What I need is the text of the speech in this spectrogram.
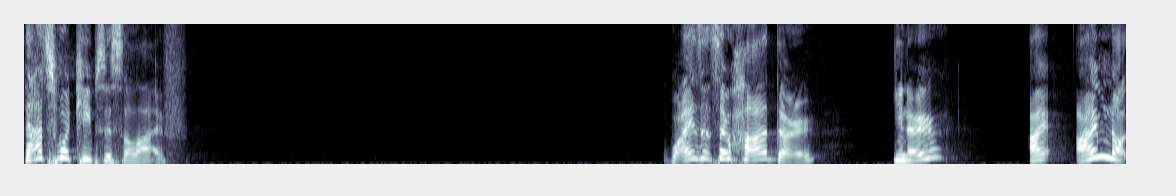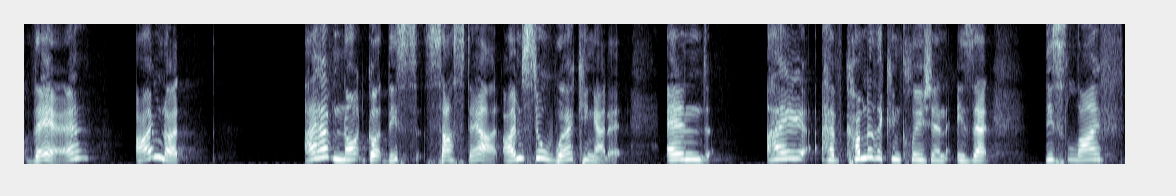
That's what keeps us alive. Why is it so hard though? You know, I, I'm not there. I'm not, I have not got this sussed out. I'm still working at it. And I have come to the conclusion is that this life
